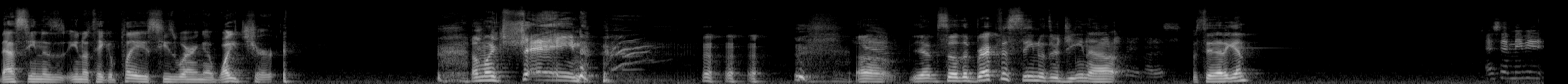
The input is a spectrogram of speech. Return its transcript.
that scene is you know taking place, he's wearing a white shirt. I'm like Shane. uh, yeah. So the breakfast scene with Regina. Say that again. I said maybe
